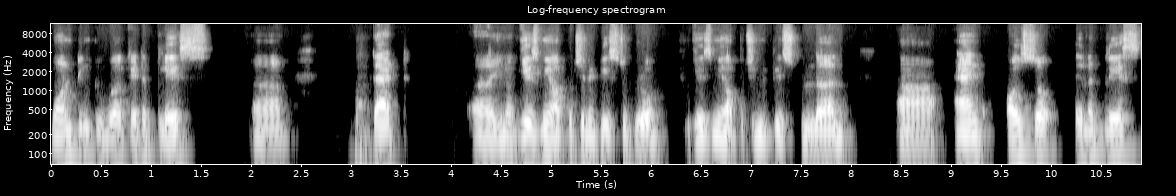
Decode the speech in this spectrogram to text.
wanting to work at a place uh, that uh, you know gives me opportunities to grow, gives me opportunities to learn, uh, and also in a place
